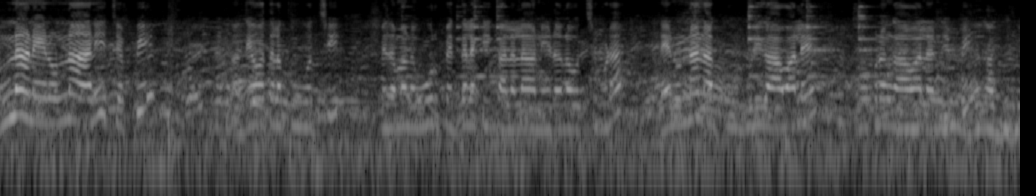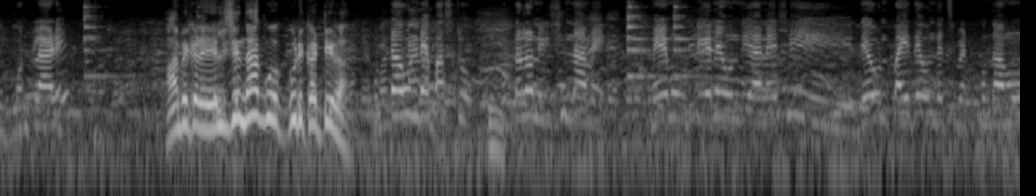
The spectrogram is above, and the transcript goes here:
ఉన్నా నేనున్నా అని చెప్పి ఆ దేవతలకు వచ్చి పెద్ద మన ఊరు పెద్దలకి కళల నీడలో వచ్చి కూడా నేనున్నా నాకు గుడి కావాలి గోపురం కావాలని చెప్పి కొట్లాడి ఆమె ఇక్కడ వెలిసిందా? గు- గుడి కట్టిరా? పుట్ట ఉండే ఫస్ట్. పుట్టలో నిలిచింది ఆమె. మేము ఉట్టిగానే ఉంది అనేసి దేవుని పై దేవుని తెచ్చి పెట్టుకుందాము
